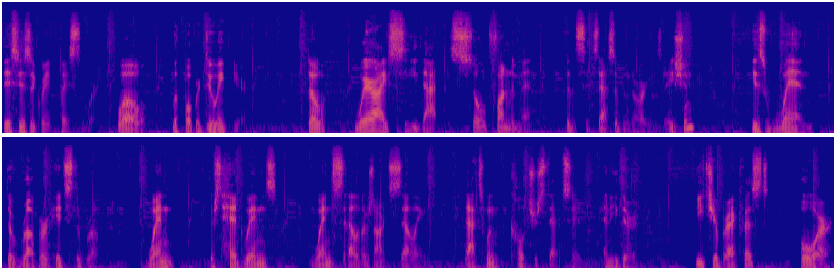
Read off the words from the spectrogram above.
this is a great place to work. Whoa, look what we're doing here. So, where I see that so fundamental to the success of an organization is when the rubber hits the road. When there's headwinds, when sellers aren't selling, that's when culture steps in and either eats your breakfast or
